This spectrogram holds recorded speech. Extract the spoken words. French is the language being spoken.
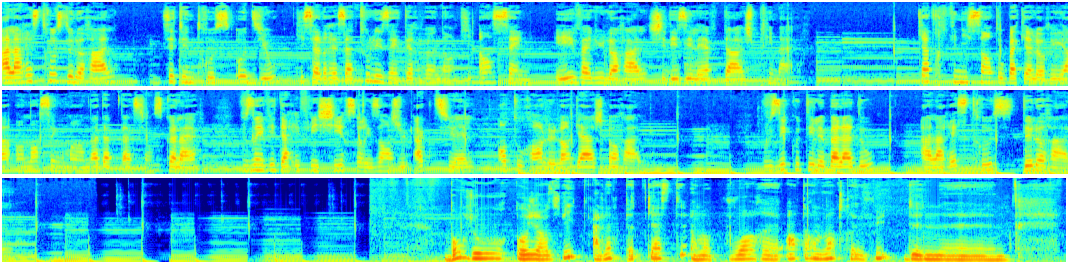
À la restrousse de l'oral, c'est une trousse audio qui s'adresse à tous les intervenants qui enseignent et évaluent l'oral chez des élèves d'âge primaire. Quatre finissantes au baccalauréat en enseignement en adaptation scolaire vous invitent à réfléchir sur les enjeux actuels entourant le langage oral. Vous écoutez le balado à la restrousse de l'oral. Bonjour, aujourd'hui à notre podcast, on va pouvoir euh, entendre l'entrevue d'une euh,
